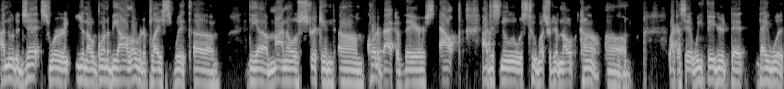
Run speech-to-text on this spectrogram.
I knew the Jets were, you know, going to be all over the place with um, the uh, mono-stricken um, quarterback of theirs out. I just knew it was too much for them to overcome. Um, like I said, we figured that they would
